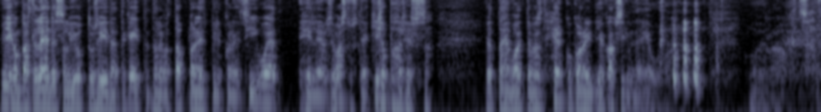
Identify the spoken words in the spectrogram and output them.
Viikon päästä lehdessä oli juttu siitä, että keittäjät olivat tappaneet pilkkoneet siivoajat. Heille ei olisi vastustaja kilpailussa, jotta he voittivat herkkukorin ja 20 euroa. Voi rauhat, saatana.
